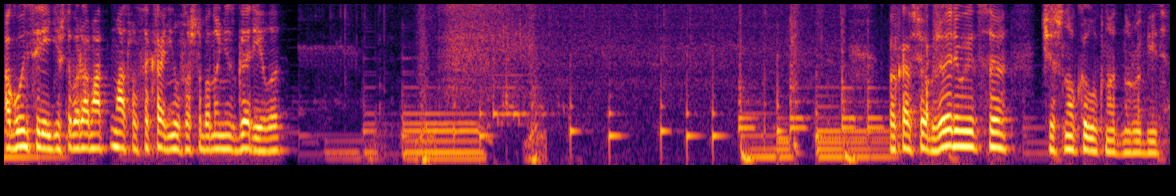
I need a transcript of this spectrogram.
Огонь средний, чтобы аромат масла сохранился, чтобы оно не сгорело. Пока все обжаривается, чеснок и лук надо нарубить.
